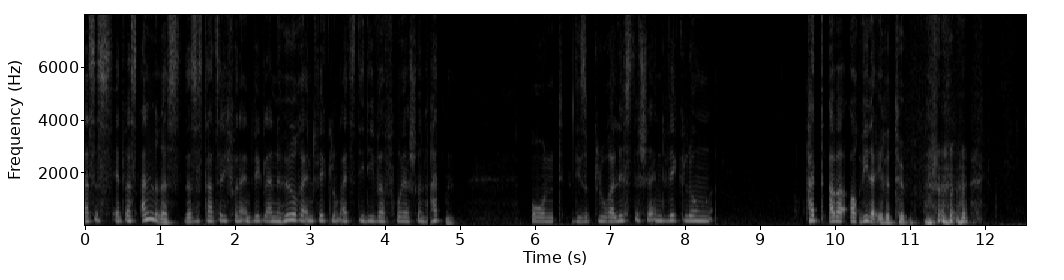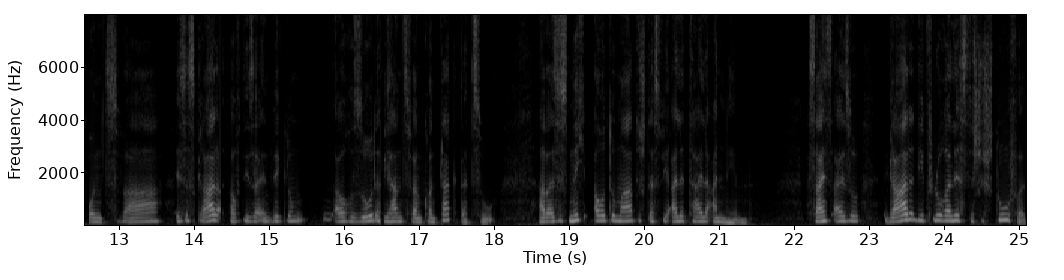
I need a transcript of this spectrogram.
Das ist etwas anderes. Das ist tatsächlich von der Entwicklung eine höhere Entwicklung als die, die wir vorher schon hatten. Und diese pluralistische Entwicklung hat aber auch wieder ihre Tücken. Und zwar ist es gerade auf dieser Entwicklung auch so, dass wir haben zwar einen Kontakt dazu, aber es ist nicht automatisch, dass wir alle Teile annehmen. Das heißt also, gerade die pluralistische Stufe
